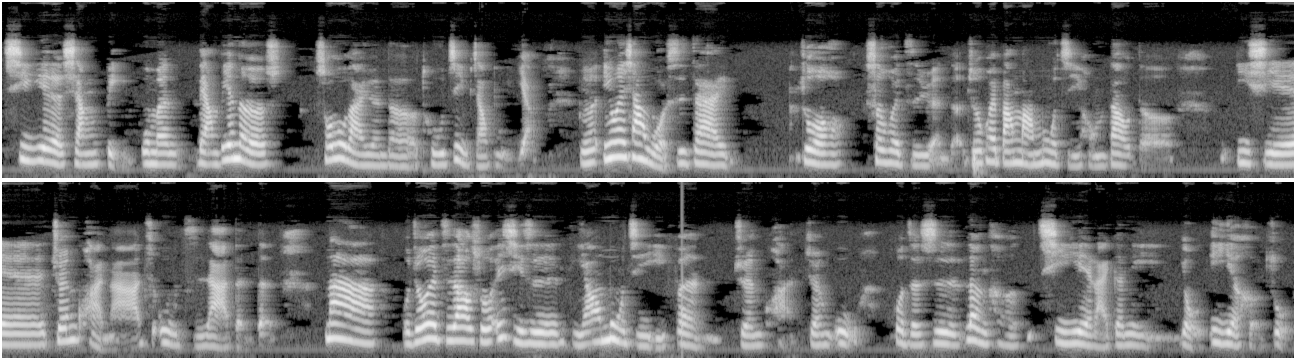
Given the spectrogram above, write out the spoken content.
企业相比，我们两边的收入来源的途径比较不一样。比如，因为像我是在做。社会资源的，就会帮忙募集红道的一些捐款啊、物资啊等等。那我就会知道说，哎，其实你要募集一份捐款、捐物，或者是任何企业来跟你有异业合作，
